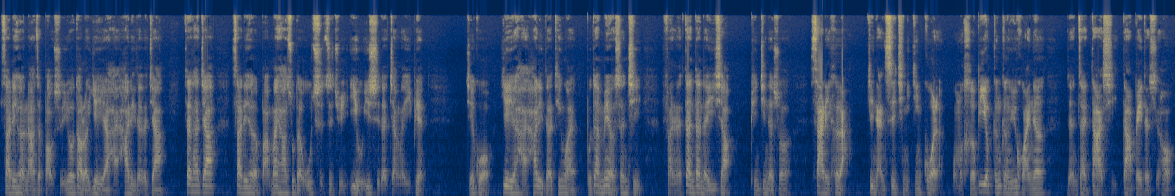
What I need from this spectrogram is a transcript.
萨利赫拿着宝石，又到了叶亚海哈里德的家。在他家，萨利赫把麦哈苏的无耻之举一五一十的讲了一遍。结果，叶亚海哈里德听完，不但没有生气，反而淡淡的一笑，平静地说：“萨利赫啊，既然事情已经过了，我们何必又耿耿于怀呢？人在大喜大悲的时候，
